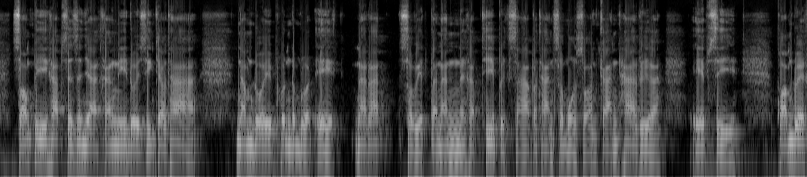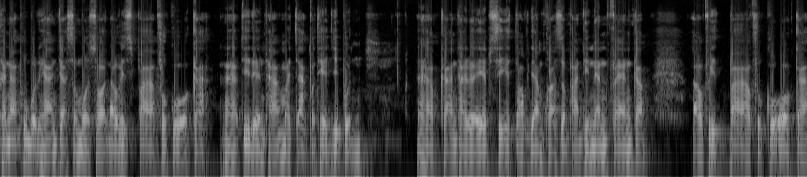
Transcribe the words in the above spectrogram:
2 ปีครับเซ็นสัญญาครั้งนี้โดยสิงห์เจ้าท่านำโดยพลตำรวจเอกนรัตสเวตนันนะครับที่ปรึกษาประธานสโมสรการท่าเรือ FC พร้อมด้วยคณะผู้บริหารจากสโมสรอวิสปาฟุกุโอกะนะครับที่เดินทางมาจากประเทศญี่ปุ่นนะครับการท่าเรือ FC ตอกย้ำความสัมพันธ์ที่แน่นแฟ้นกับ อวิสปาฟุกุโอกะ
